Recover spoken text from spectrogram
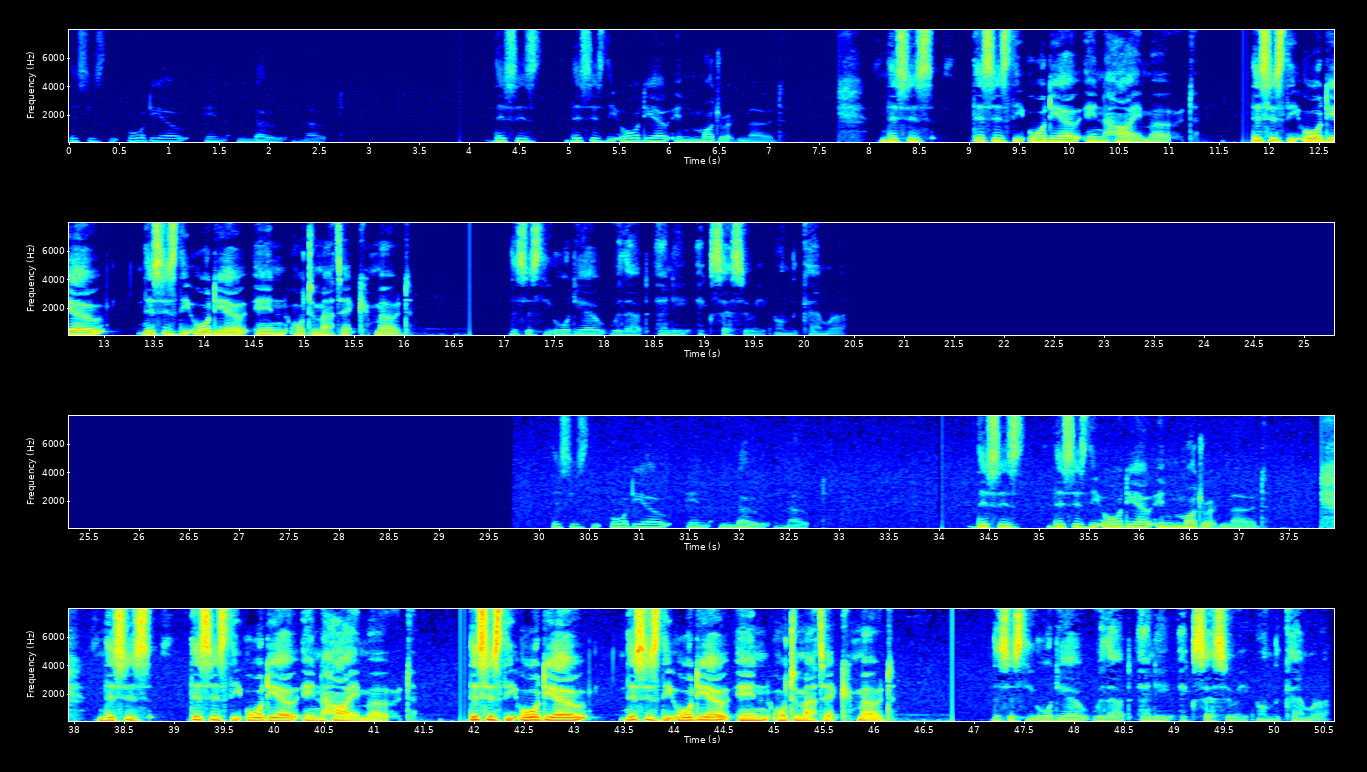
This is the audio in low mode. This is this is the audio in moderate mode. This is this is the audio in high mode. This is the audio this is the audio in automatic mode. This is the audio without any accessory on the camera. This is the audio in low mode. This is this is the audio in moderate mode. This is this is the audio in high mode. This is the audio this is the audio in automatic mode. This is the audio without any accessory on the camera.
